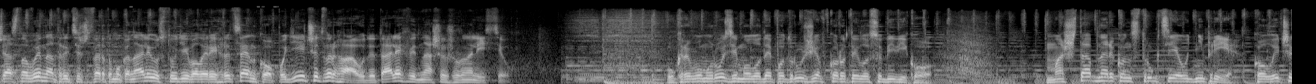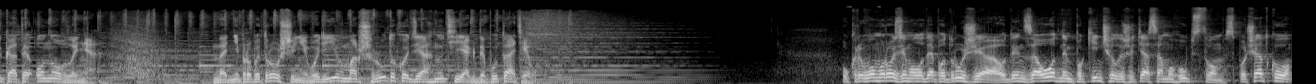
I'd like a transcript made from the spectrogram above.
Час новин на 34 каналі у студії Валерій Гриценко. Події четверга у деталях від наших журналістів. У Кривому Розі молоде подружжя вкоротило собі віку. Масштабна реконструкція у Дніпрі. Коли чекати оновлення? На Дніпропетровщині водіїв маршруток одягнуть як депутатів. У Кривому Розі молоде подружжя один за одним покінчили життя самогубством. Спочатку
